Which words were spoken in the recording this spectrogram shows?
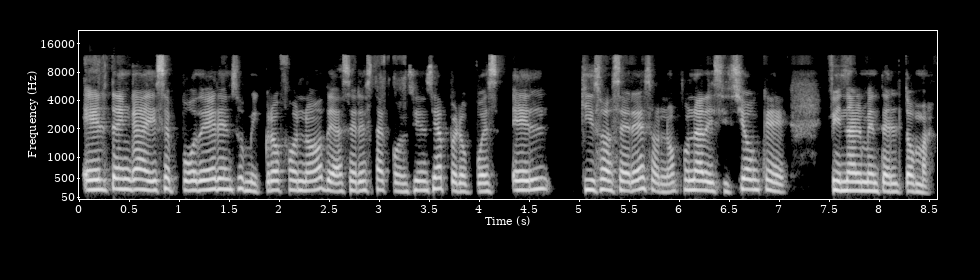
él tenga ese poder en su micrófono de hacer esta conciencia, pero pues él quiso hacer eso, ¿no? Fue una decisión que finalmente él toma.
